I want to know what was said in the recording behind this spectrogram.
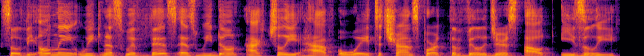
so the only weakness with this is we don't actually have a way to transport the villagers out easily.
